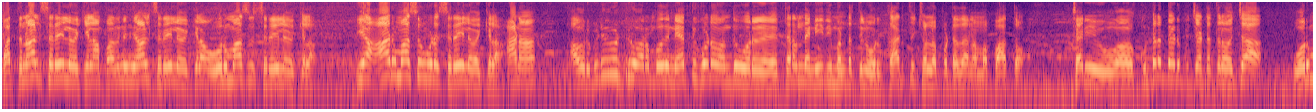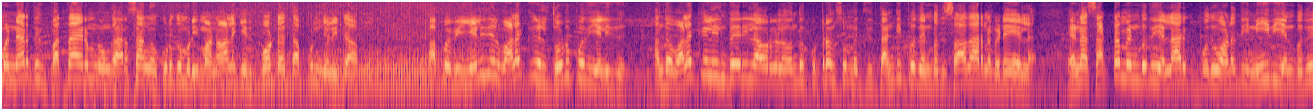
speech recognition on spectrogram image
பத்து நாள் சிறையில் வைக்கலாம் பதினஞ்சு நாள் சிறையில் வைக்கலாம் ஒரு மாதம் சிறையில் வைக்கலாம். ஏன் ஆறு மாதம் கூட சிறையில் வைக்கலாம்? ஆனால் அவர் விடுவிட்டு வரும்போது நேற்று கூட வந்து ஒரு திறந்த நீதிமன்றத்தில் ஒரு கருத்து சொல்லப்பட்டதாக நம்ம பார்த்தோம். சரி குற்றத்தடுப்பு சட்டத்தில் வச்சா ஒரு மணி நேரத்துக்கு பத்தாயிரம்னு உங்கள் அரசாங்கம் கொடுக்க முடியுமா? நாளைக்கு இது போட்டது தப்புன்னு சொல்லிட்டா அப்போ வி- எளிதில் வழக்குகள் தொடுப்பது எளிது. அந்த வழக்குகளின் பேரில் அவர்களை வந்து குற்றம் சுமத்தி தண்டிப்பது என்பது சாதாரண விடயம் இல்லை. ஏன்னா சட்டம் என்பது எல்லாருக்கும் பொதுவானது நீதி என்பது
